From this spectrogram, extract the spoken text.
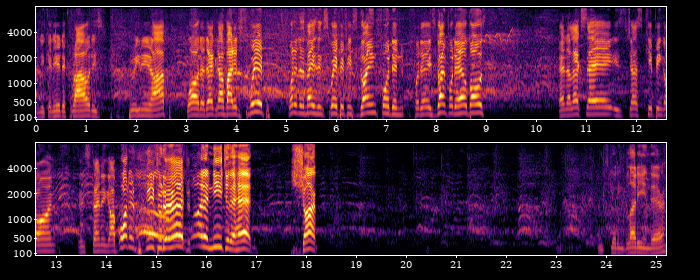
And you can hear the crowd is bringing up. What a takedown by the sweep. What an amazing sweep. If he's going for the for the he's going for the elbows. And Alexei is just keeping on and standing up. What a knee to the head. What a knee to the head. Sharp. It's getting bloody in there.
